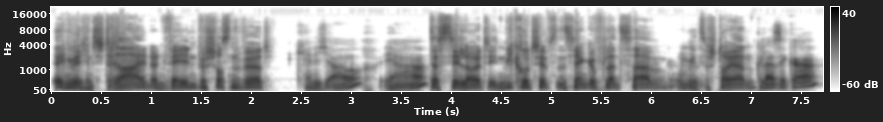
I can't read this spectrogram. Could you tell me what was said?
irgendwelchen Strahlen und Wellen beschossen wird, Kenne ich auch. Ja. dass die Leute ihn Mikrochips ins Hirn gepflanzt haben, um ihn zu steuern, Klassiker.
